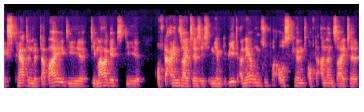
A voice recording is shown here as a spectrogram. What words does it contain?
Ernährungsexpertin mit dabei, die, die Margit, die auf der einen Seite sich in ihrem Gebiet Ernährung super auskennt, auf der anderen Seite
